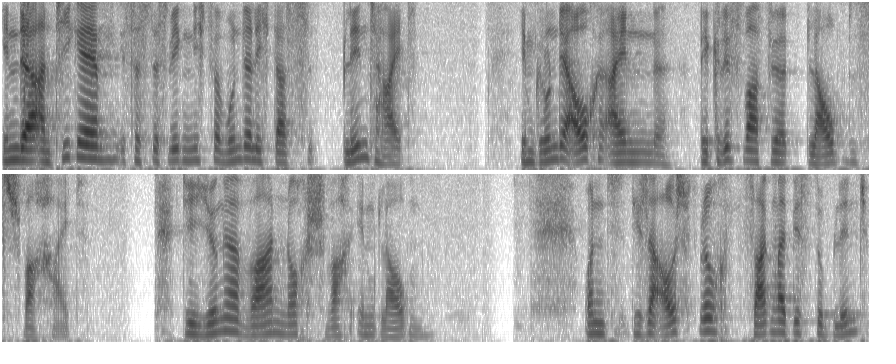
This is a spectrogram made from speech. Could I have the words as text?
In der Antike ist es deswegen nicht verwunderlich, dass Blindheit im Grunde auch ein Begriff war für Glaubensschwachheit. Die Jünger waren noch schwach im Glauben. Und dieser Ausspruch, sag mal, bist du blind,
